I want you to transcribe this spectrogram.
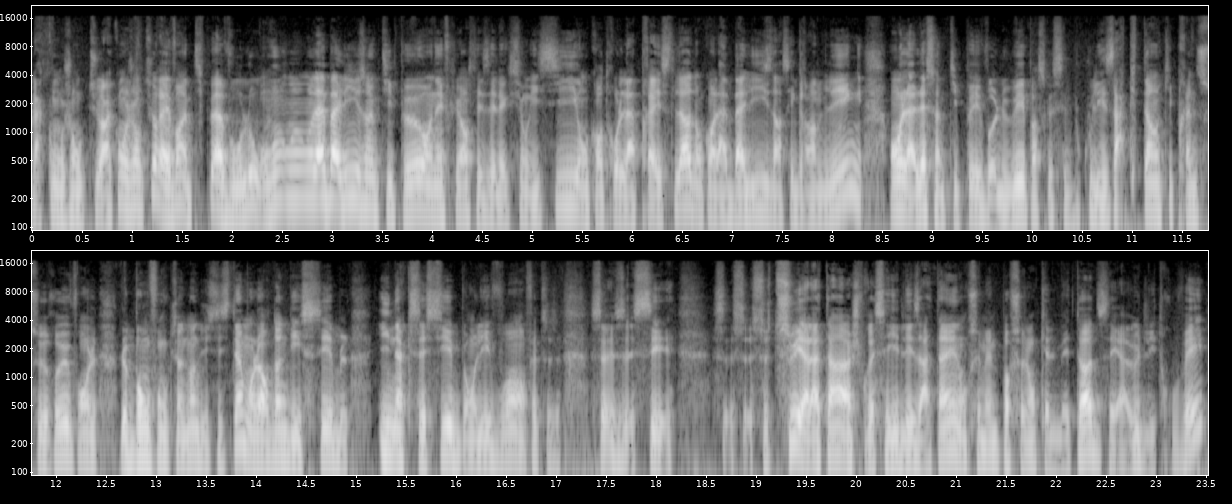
la conjoncture. La conjoncture, elle va un petit peu à volo. On, on, la balise un petit peu, on influence les élections ici, on contrôle la presse là, donc on la balise dans ses grandes lignes. On la laisse un petit peu évoluer parce que c'est beaucoup les actants qui prennent sur eux, font le, bon fonctionnement du système. On leur donne des cibles inaccessibles, on les voit en fait se, tuer à la tâche pour essayer de les atteindre. On ne sait même pas selon quelle méthode, c'est à eux de les trouver.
